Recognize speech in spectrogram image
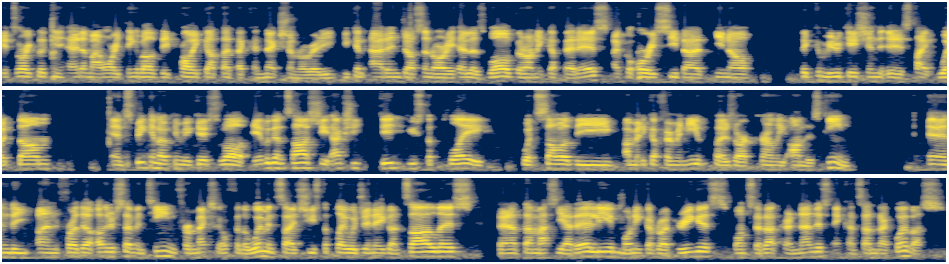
it's already clicking ahead. And I already think about it, they probably got that that connection already. You can add in Justin Orihel as well, Veronica Perez. I could already see that you know the communication is tight with them. And speaking of communication as well, Eva Gonzalez, she actually did used to play with some of the America Femenil players that are currently on this team and the and for the under 17 for Mexico for the women's side, she used to play with Janae Gonzalez, Renata Masciarelli, Monica Rodriguez, Montserrat Hernandez, and Cassandra Cuevas.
